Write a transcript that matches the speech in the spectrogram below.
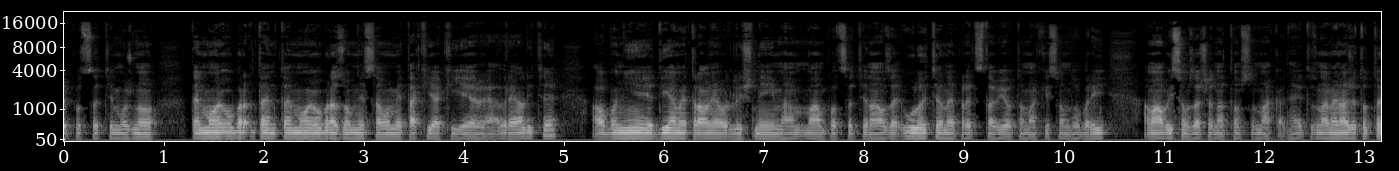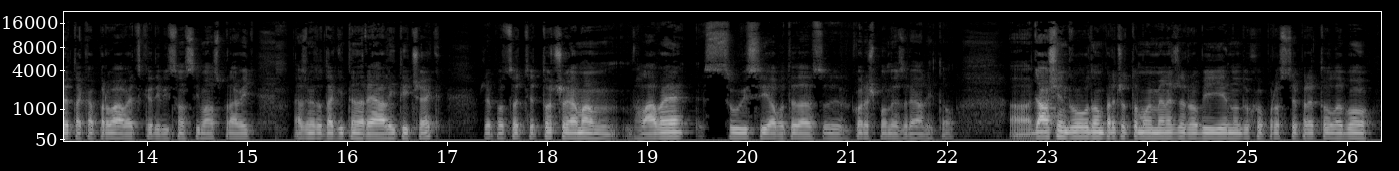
že v podstate možno ten môj, obra- ten, ten môj obraz o mne samom je taký, aký je v realite, alebo nie je diametrálne odlišný, mám, mám v podstate naozaj uletené predstavy o tom, aký som dobrý a mal by som začať na tom makať. Hej. To znamená, že toto je taká prvá vec, kedy by som si mal spraviť, nazvime to taký ten reality check, že v podstate to, čo ja mám v hlave, súvisí, alebo teda korešponduje s realitou. A ďalším dôvodom, prečo to môj manažer robí, jednoducho proste preto, lebo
